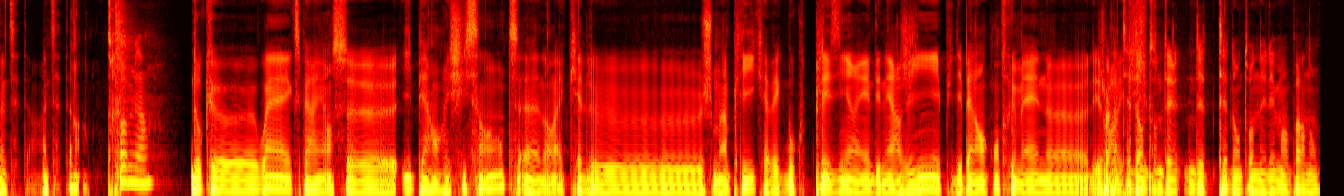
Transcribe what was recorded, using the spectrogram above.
etc., etc. Trop bien. Donc euh, ouais, expérience euh, hyper enrichissante euh, dans laquelle euh, je m'implique avec beaucoup de plaisir et d'énergie et puis des belles rencontres humaines, euh, des gens Voilà, t'es dans, je- ton té- t'es dans ton élément, pardon.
